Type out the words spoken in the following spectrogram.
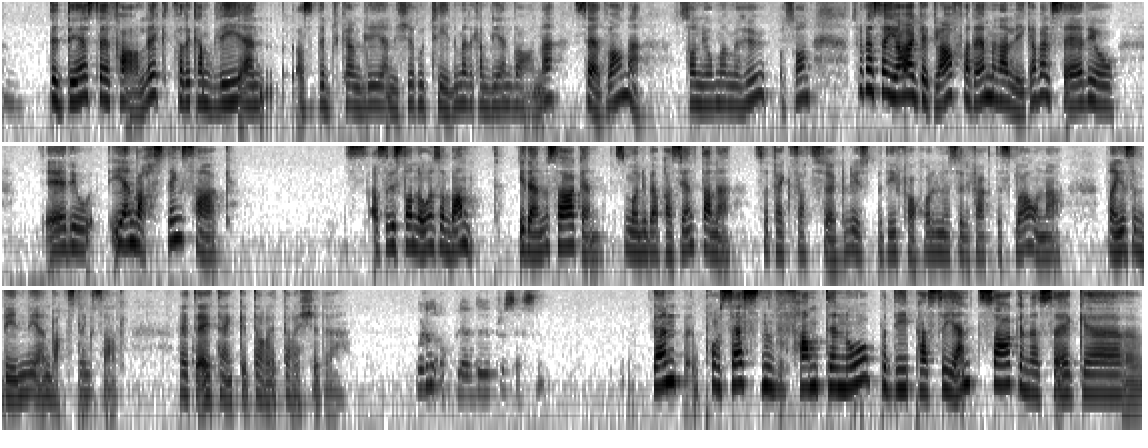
Det er det som er farlig. For det kan bli en altså det kan bli en ikke rutine, men det kan bli en vane. Sedvane. Sånn gjorde vi med hun, og sånn. Så du kan si ja, jeg er glad for det, men allikevel så er det jo, er det jo I en varslingssak altså Hvis det er noen som vant i denne saken, så må det være pasientene som fikk satt søkelys på de forholdene som de faktisk var under. Det er ingen som vinner i en varslingssak. Jeg, tenker, tenker det er ikke det. Hvordan opplevde du prosessen? Den prosessen fram til nå, på de pasientsakene som jeg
